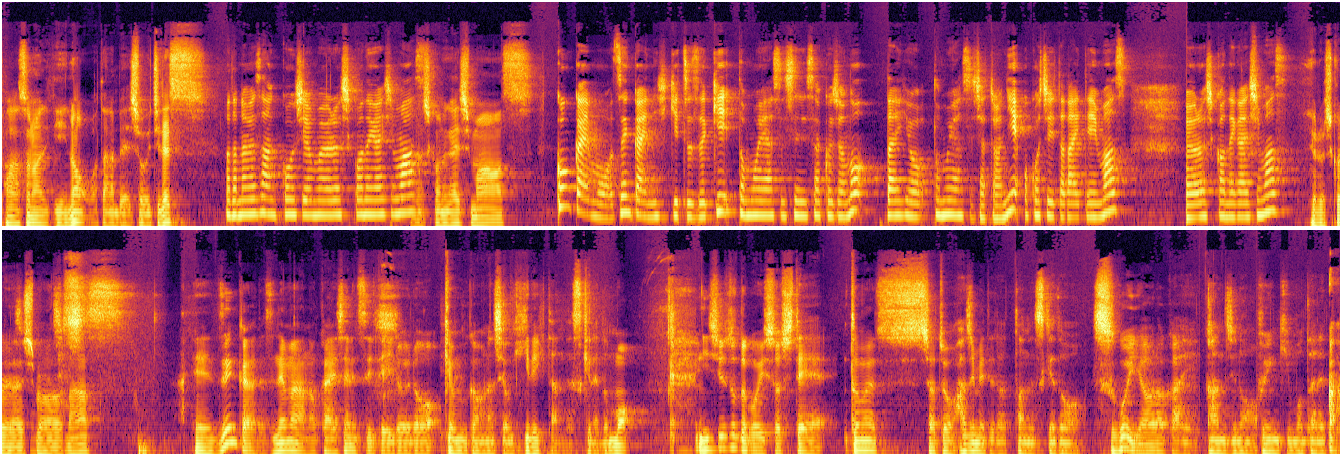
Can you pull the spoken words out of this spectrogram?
パーソナリティの渡辺翔一です。渡辺さん今週もよろしくお願いしよます。ろしくお願いします。今回も前回に引き続き友安製作所の代表友安社長にお越しいただいています。よろしくお願いします。よろしくお願いします。えー前回はですね、まあ、あの会社についていろいろ興味深いお話をお聞きできたんですけれども、2週ちょっとご一緒して、友安社長初めてだったんですけど、すごい柔らかい感じの雰囲気持たれてフ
